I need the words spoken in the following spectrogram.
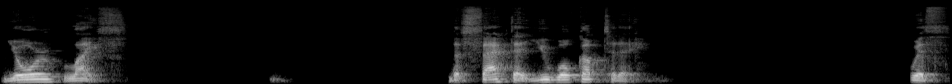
Your life. The fact that you woke up today with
